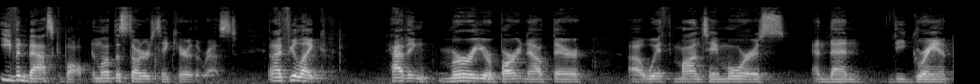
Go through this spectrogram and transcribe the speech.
even basketball and let the starters take care of the rest. And I feel like having Murray or Barton out there uh, with Monte Morris and then the Grant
